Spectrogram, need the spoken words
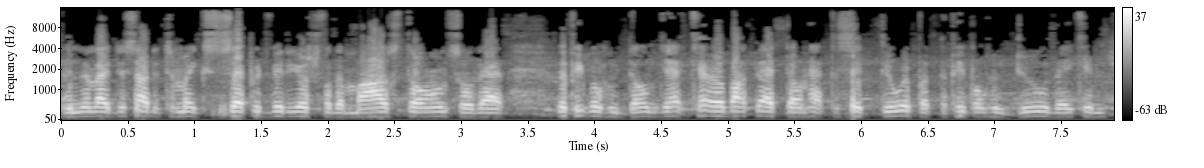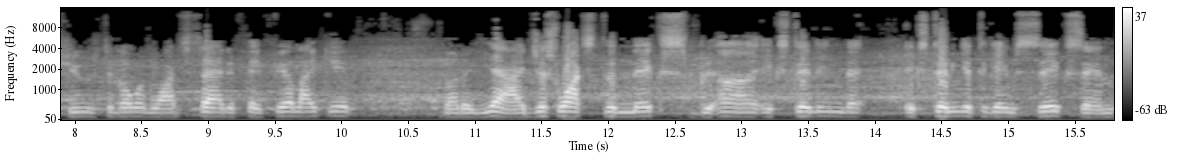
and then I decided to make separate videos for the milestones so that the people who don't get, care about that don't have to sit through it, but the people who do, they can choose to go and watch that if they feel like it. But uh, yeah, I just watched the Knicks uh, extending the extending it to Game Six, and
